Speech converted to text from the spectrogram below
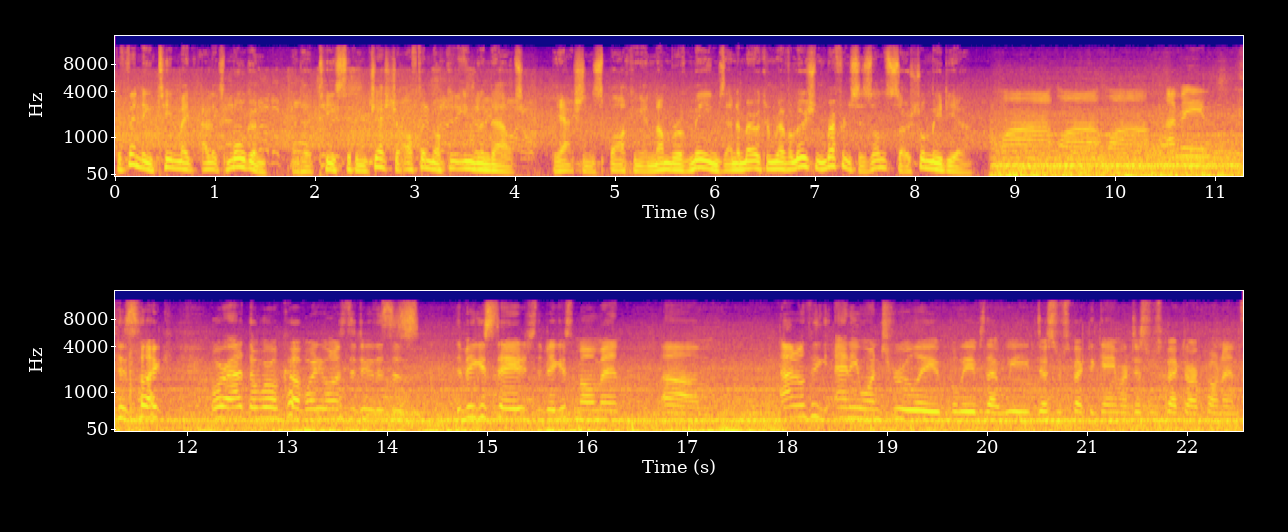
defending teammate Alex Morgan and her tea-sipping gesture after knocking England out. The action sparking a number of memes and American Revolution references on social media. Wah, wah, wah. I mean, it's like we're at the World Cup. What do you want us to do? This is the biggest stage, the biggest moment. Um, I don't think anyone truly believes that we disrespect the game or disrespect our opponents.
